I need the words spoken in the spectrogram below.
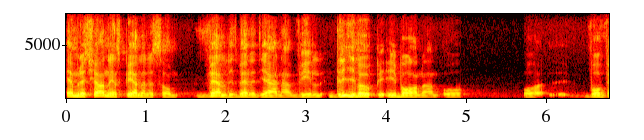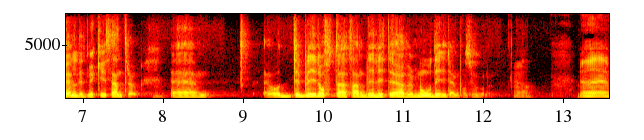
Emre Can är en spelare som väldigt, väldigt gärna vill driva upp i banan och, och vara väldigt mycket i centrum. Mm. Och det blir ofta att han blir lite övermodig i den positionen. Ja. Eh,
